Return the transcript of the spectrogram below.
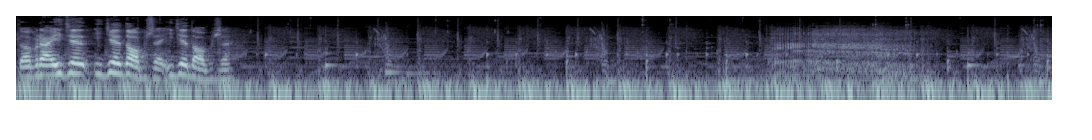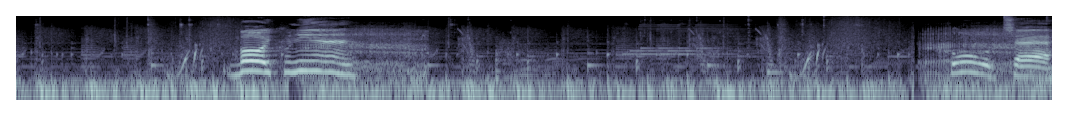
Dobra, idzie, idzie dobrze, idzie dobrze. Bojku, nie! Kurczę!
